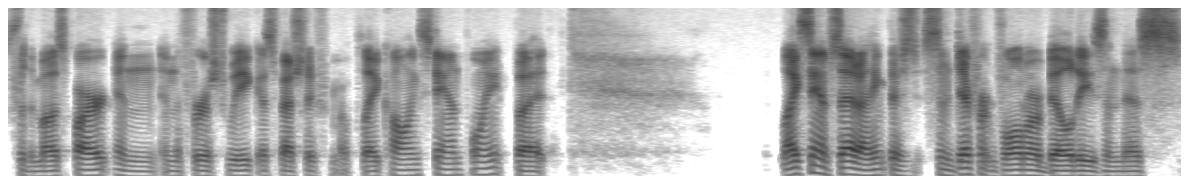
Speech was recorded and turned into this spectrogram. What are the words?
for the most part in, in the first week, especially from a play calling standpoint. But like Sam said, I think there's some different vulnerabilities in this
